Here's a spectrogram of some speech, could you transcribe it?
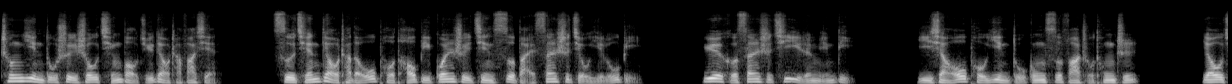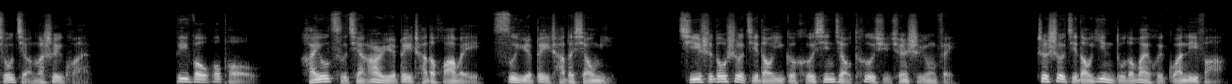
称印度税收情报局调查发现。此前调查的 OPPO 逃避关税近四百三十九亿卢比，约合三十七亿人民币，已向 OPPO 印度公司发出通知，要求缴纳税款。vivo、OPPO 还有此前二月被查的华为、四月被查的小米，其实都涉及到一个核心叫特许权使用费，这涉及到印度的外汇管理法、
